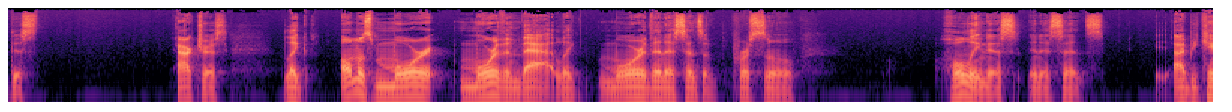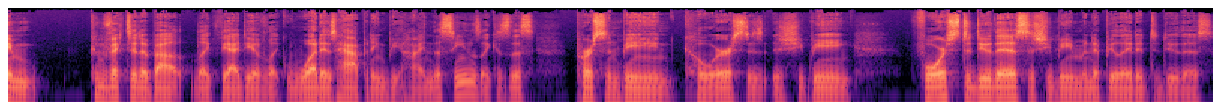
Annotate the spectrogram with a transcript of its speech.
this actress like almost more more than that, like more than a sense of personal holiness in a sense. I became convicted about like the idea of like what is happening behind the scenes. Like is this person being coerced? Is is she being forced to do this? Is she being manipulated to do this?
